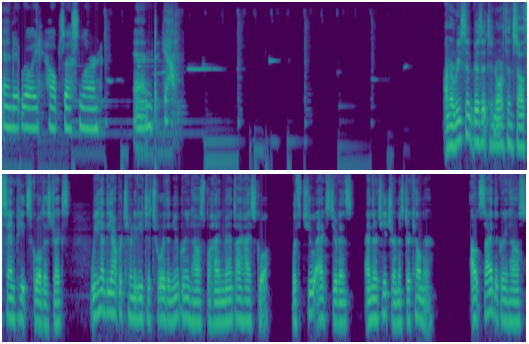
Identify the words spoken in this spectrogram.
and it really helps us learn. And yeah. On a recent visit to North and South Sanpete school districts, we had the opportunity to tour the new greenhouse behind Manti High School with two ag students and their teacher, Mr. Kilmer. Outside the greenhouse,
